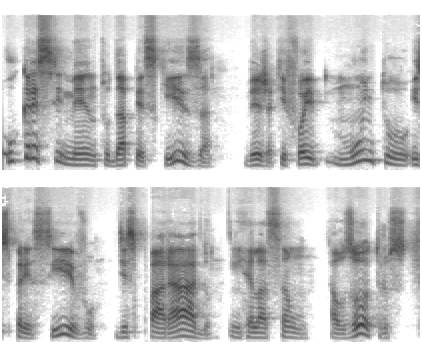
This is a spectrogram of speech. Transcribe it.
o crescimento da pesquisa, veja, que foi muito expressivo, disparado em relação aos outros,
